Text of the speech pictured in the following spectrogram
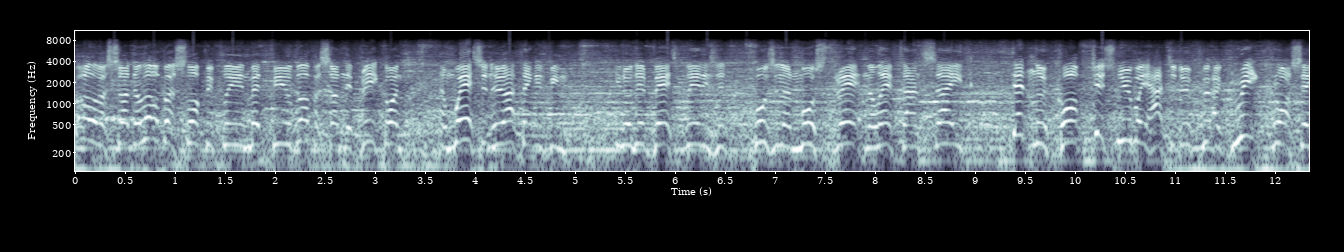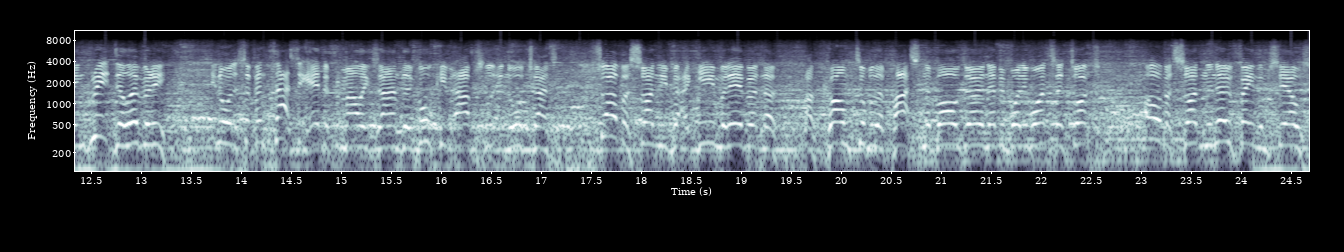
But all of a sudden, a little bit sloppy play in midfield. All of a sudden, they break on. And Weston, who I think has been, you know, their best player, is posing their most threat on the left-hand side. Didn't look off, just knew what he had to do. Put a great cross in, great delivery. You know, it's a fantastic header from Alexander. Goalkeeper absolutely no chance. So all of a sudden, you've got a game where Everton are, are comfortable, they're passing the ball down, everybody wants a touch. All of a sudden, they now find themselves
